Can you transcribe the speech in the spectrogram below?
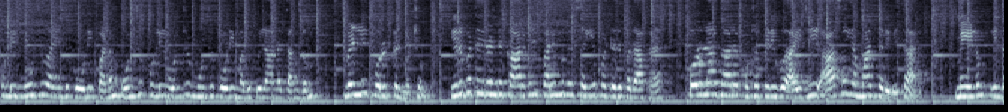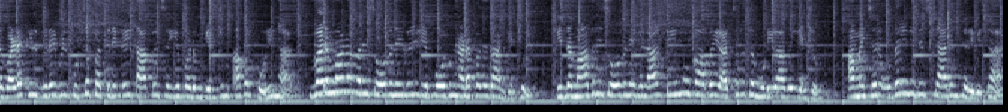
புள்ளி மூன்று ஐந்து கோடி பணம் ஒன்று புள்ளி ஒன்று மூன்று கோடி மதிப்பிலான தங்கம் வெள்ளி பொருட்கள் மற்றும் இருபத்தி இரண்டு கார்கள் பறிமுதல் செய்யப்பட்டிருப்பதாக பொருளாதார குற்றப்பிரிவு ஐஜி ஆசையம்மாள் தெரிவித்தார். மேலும் இந்த வழக்கில் விரைவில் குற்றப்பத்திரிகை தாக்கல் செய்யப்படும் என்றும் அவர் கூறினார். வருமான வரி சோதனைகள் எப்போதும் நடப்பதுதான் என்றும் இந்த மாதிரி சோதனைகளால் திமுகவை அச்சுறுத்த முடியாது என்றும் அமைச்சர் உதயநிதி ஸ்டாலின் தெரிவித்தார்.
